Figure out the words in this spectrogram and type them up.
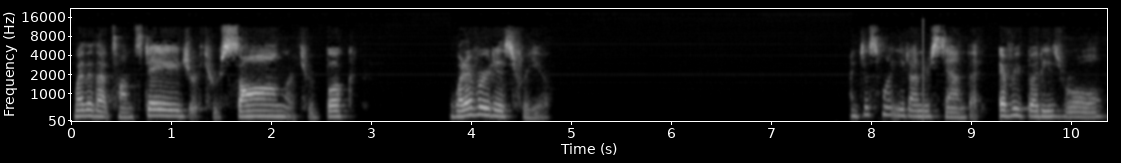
whether that's on stage or through song or through book, whatever it is for you. I just want you to understand that everybody's role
